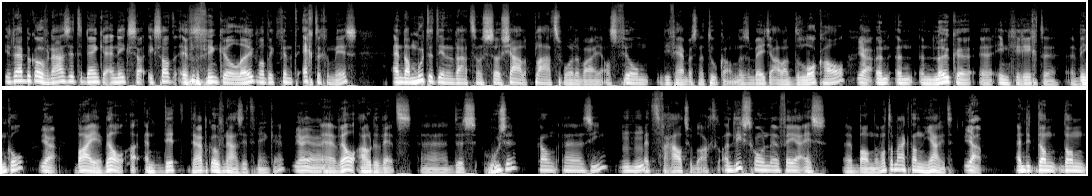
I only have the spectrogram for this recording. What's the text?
Daar heb ik over na zitten denken. En ik zat, ik zat even, dat vind ik heel leuk, want ik vind het echt een gemis. En dan moet het inderdaad zo'n sociale plaats worden waar je als filmliefhebbers naartoe kan. Dus een beetje à la de Lokhal. Ja, Een, een, een leuke eh, ingerichte eh, winkel. ja, Waar je wel, eh, en dit, daar heb ik over na zitten denken. hè. ja. ja. Eh, wel ouderwets. dus hoezen kan eh, zien. Mhm. Met het verhaaltje op de achtergrond. En het liefst gewoon eh, VHS-banden. want dat maakt dan niet uit. ja, En dit- dan, dan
